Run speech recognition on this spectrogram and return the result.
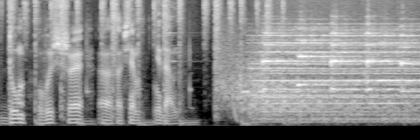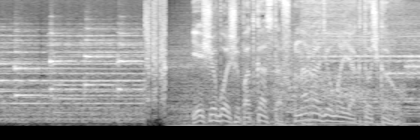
Doom, высшая э, совсем недавно. Еще больше подкастов на радиомаяк.ру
